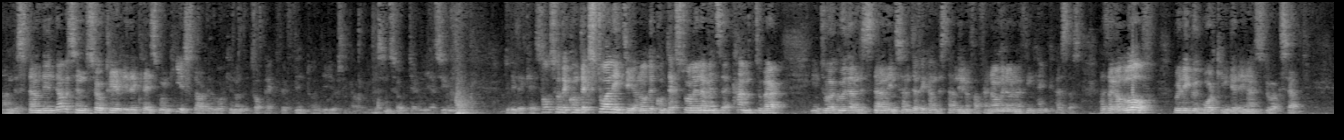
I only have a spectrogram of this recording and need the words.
understanding. That wasn't so clearly the case when he started working on the topic 15, 20 years ago. It wasn't so generally assumed to be the case. Also the contextuality and all the contextual elements that come to bear into a good understanding, scientific understanding of a phenomenon. I think Hank has, has done a lot of really good work in getting us to accept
